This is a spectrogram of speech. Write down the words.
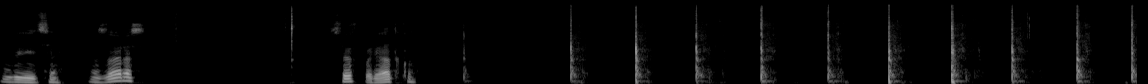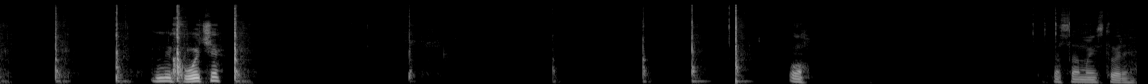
Дивіться, а зараз все в порядку. Не хоче. О! Така сама історія.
